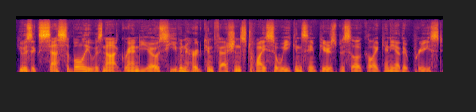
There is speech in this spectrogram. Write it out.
He was accessible, he was not grandiose, he even heard confessions twice a week in St. Peter's Basilica like any other priest.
